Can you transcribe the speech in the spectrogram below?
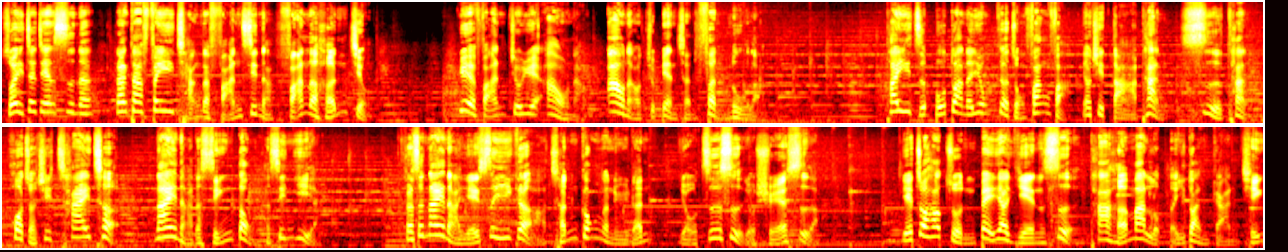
所以这件事呢，让他非常的烦心呐，烦了很久，越烦就越懊恼，懊恼就变成愤怒了。他一直不断的用各种方法要去打探、试探或者去猜测奈娜的行动和心意啊。可是奈娜也是一个成功的女人，有知识、有学识啊，也做好准备要掩饰她和曼鲁的一段感情，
